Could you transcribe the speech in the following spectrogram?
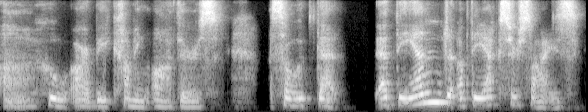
uh, who are becoming authors. So that at the end of the exercise,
